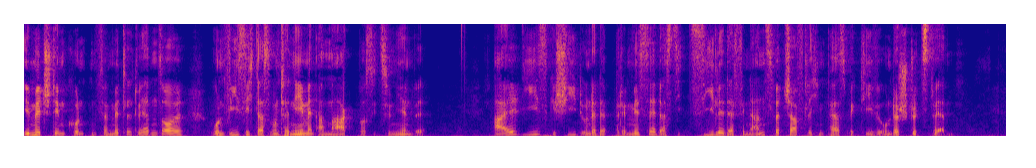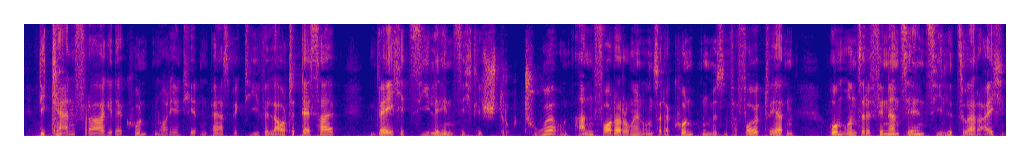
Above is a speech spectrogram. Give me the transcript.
Image dem Kunden vermittelt werden soll und wie sich das Unternehmen am Markt positionieren will All dies geschieht unter der Prämisse, dass die Ziele der finanzwirtschaftlichen Perspektive unterstützt werden. Die Kernfrage der kundenorientierten Perspektive lautet deshalb, welche Ziele hinsichtlich Struktur und Anforderungen unserer Kunden müssen verfolgt werden, um unsere finanziellen Ziele zu erreichen.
